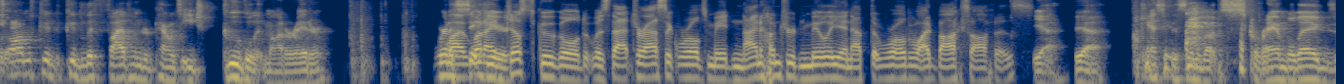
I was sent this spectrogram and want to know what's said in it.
anything. arms could could lift 500 pounds each. Google it, moderator. We're gonna What, sit what here. I just googled was that Jurassic World's made 900 million at the worldwide box office. yeah, yeah. You can't say the same about scrambled eggs.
